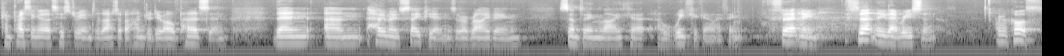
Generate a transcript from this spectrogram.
compressing Earth's history into that of a hundred-year-old person, then um, Homo sapiens are arriving something like a, a week ago, I think. Certainly, certainly they're recent. And of course,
